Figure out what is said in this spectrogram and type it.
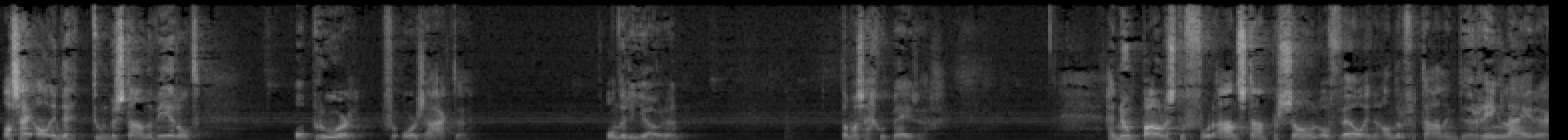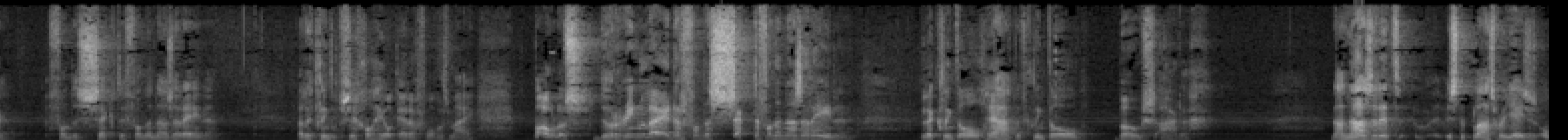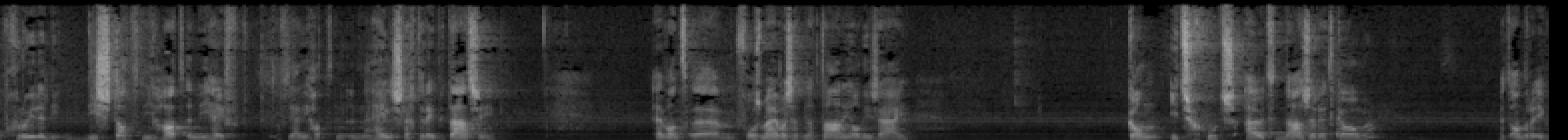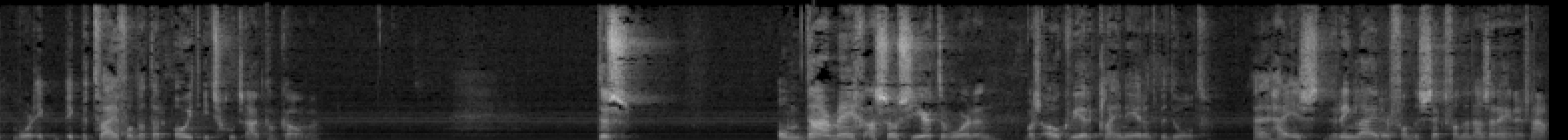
Als hij al in de toen bestaande wereld oproer veroorzaakte onder de Joden, dan was hij goed bezig. Hij noemt Paulus de vooraanstaand persoon, ofwel in een andere vertaling de ringleider van de secte van de Nazarenen. Dat klinkt op zich al heel erg volgens mij. Paulus, de ringleider van de secte van de Nazarenen. Dat klinkt al, ja, dat klinkt al boosaardig. Nou, Nazareth is de plaats waar Jezus opgroeide. Die, die stad die had, en die heeft, of ja, die had een, hele slechte reputatie. want ehm, volgens mij was het Nathaniel die zei: Kan iets goeds uit Nazareth komen? Met andere woorden, ik, ik betwijfel dat daar ooit iets goeds uit kan komen. Dus om daarmee geassocieerd te worden, was ook weer kleinerend bedoeld hij is de ringleider van de sect van de Nazareners. Nou,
